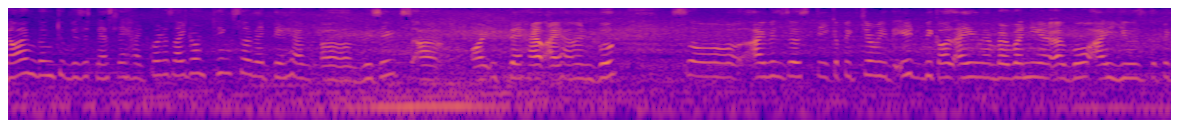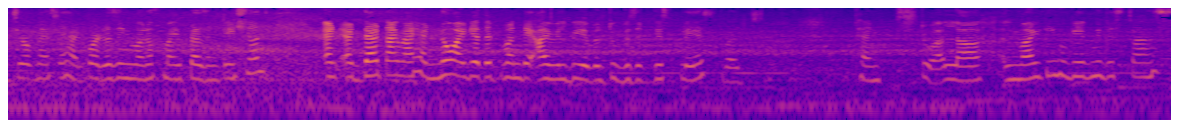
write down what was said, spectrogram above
now i'm going to visit nestle headquarters. I don't think so that they have uh, visits uh, or if they have i haven't booked. So i will just take a picture with it because i remember one year ago i used the picture of nestle headquarters in one of my presentations. And at that time i had no idea that one day i will be able to visit this place. But thanks to allah almighty who gave me this chance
